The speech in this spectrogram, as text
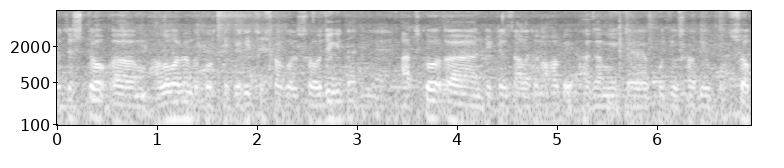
যথেষ্ট ভালোভাবে আমরা করতে পেরেছি সকল সহযোগিতায়। আজকেও ডিটেলস আলোচনা হবে। আগামী পুজো শারদীয় উৎসব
